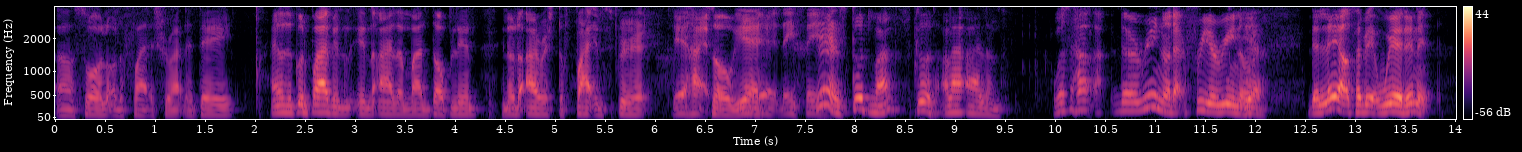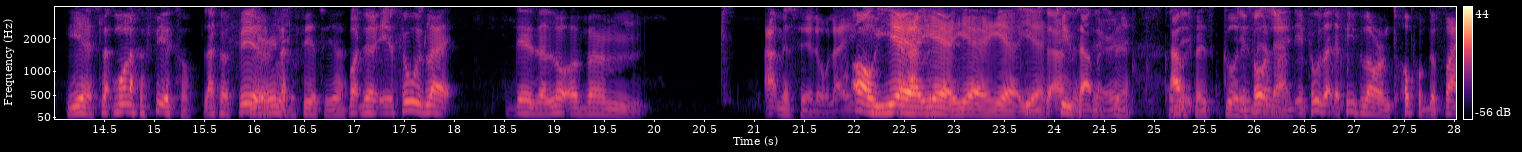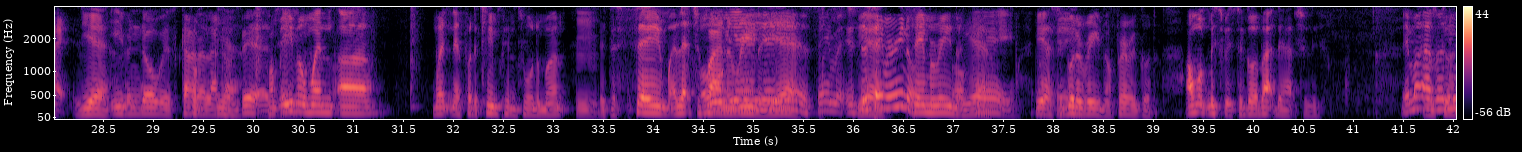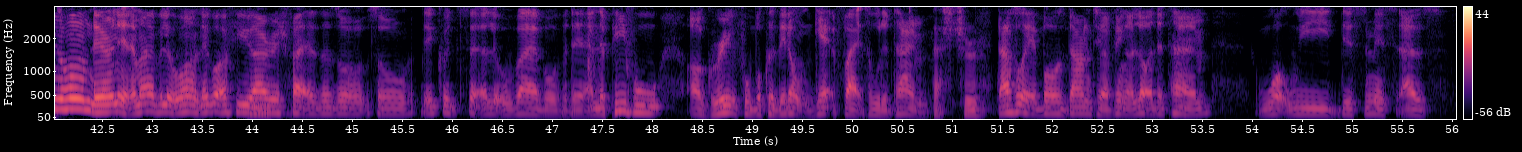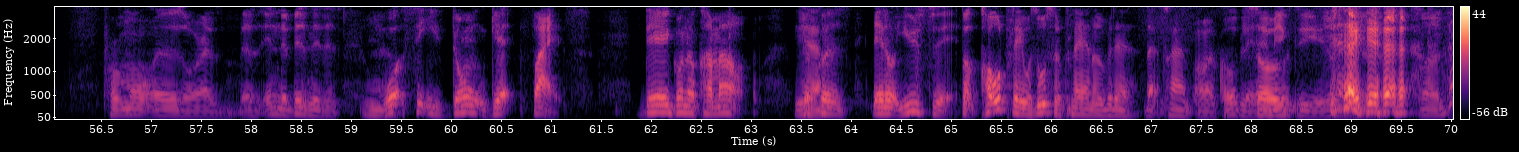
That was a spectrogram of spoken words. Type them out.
Uh, saw a lot of the fighters throughout the day, and it was a good vibe in in Ireland, man. Dublin, you know the Irish, the fighting spirit. They're hype. So yeah, Yeah, they stay Yeah, it's good, man. It's good. I like Ireland. What's how the arena, that 3Arena? Yeah. The layout's a bit weird, isn't it? Yeah, it's like more like a theater. Like a Yeah, theater, it's like a theater. Yeah. But the, it feels like there's a lot of um atmosphere though. Like oh keeps yeah, yeah, yeah, yeah, yeah. the Keeps the atmosphere, atmosphere. 'Cause Atmosphere's good It in felt there, like man. it feels like the people are on top of the fight. Yeah. Even though it's kind of like yeah. a theater. From even when uh went there for the Kingpin tournament, it's the same electrifying. Oh, yeah, arena. yeah, Yeah, yeah, same- it's the same arena? Same arena. Okay, Yeah, yeah. It's a good arena. Very good. I want Misfits to go back there actually. They might have a was new home there, innit? They might have a little home. They got a few Mm. Irish fighters as well, so they could set a little vibe over there. And the people are grateful because they don't get fights all the time. That's true. That's what it boils down to. I think a lot of the time, what we dismiss as promoters or as, as in the business is what cities don't get fights, they're gonna come out Yeah. because they're not used to it. But Coldplay was also playing over there that time. Oh, Coldplay, So- big you know. yeah. Um,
